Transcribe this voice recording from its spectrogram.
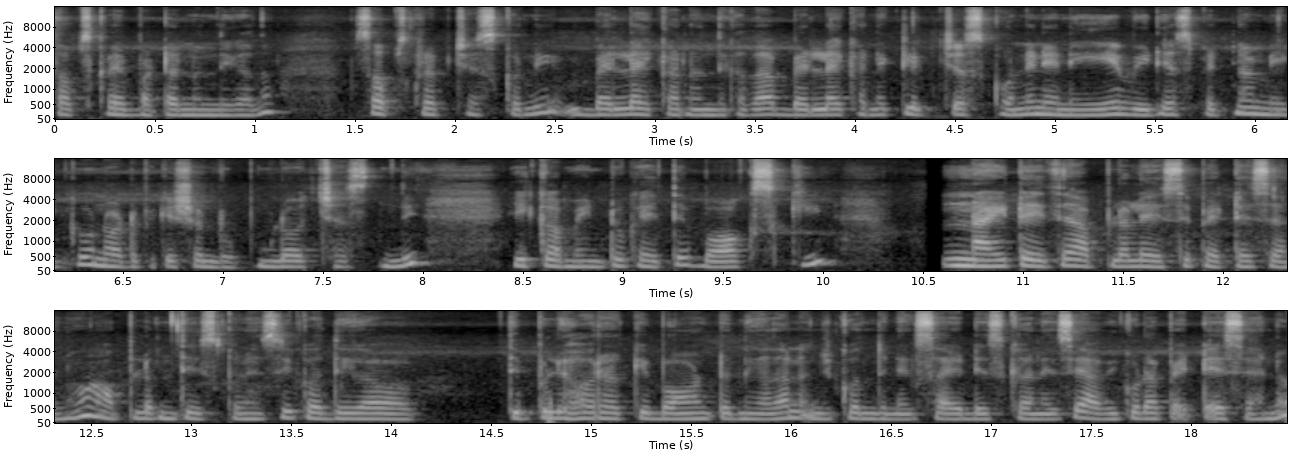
సబ్స్క్రైబ్ బటన్ ఉంది కదా. సబ్స్క్రైబ్ చేసుకొని బెల్ ఐకాన్ ఉంది కదా బెల్ ఐకాన్ని క్లిక్ చేసుకొని నేను ఏ వీడియోస్ పెట్టినా మీకు నోటిఫికేషన్ రూపంలో వచ్చేస్తుంది. ఇక అయితే బాక్స్కి నైట్ అయితే అప్పలలో వేసి పెట్టేశాను. అప్పలం తీసుకునేసి కొద్దిగా పులిహోరకి బాగుంటుంది కదా నంచుకొని తినే సైడ్ డిస్క్ అనేసి అవి కూడా పెట్టేశాను.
